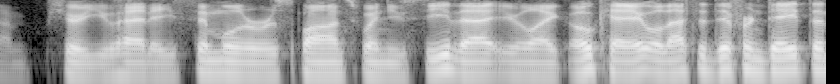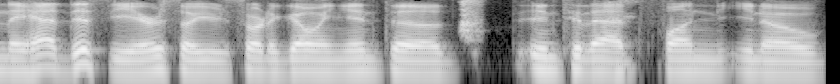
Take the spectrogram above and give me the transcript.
I'm sure you had a similar response when you see that. You're like, okay, well, that's a different date than they had this year. So you're sort of going into into that fun, you know,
